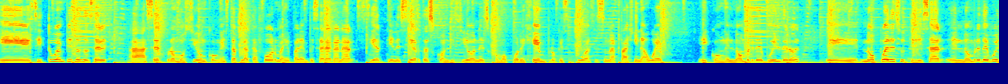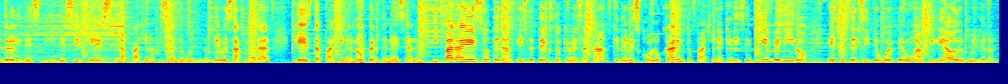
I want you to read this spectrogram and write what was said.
eh, si tú empiezas a hacer, a hacer promoción con esta plataforma y para empezar a ganar, tienes ciertas condiciones, como por ejemplo que si tú haces una página web con el nombre de Wilderol, eh, no puedes utilizar el nombre de Wilderol y, decir que es la página oficial de Wilderol. Debes aclarar que esta página no pertenece a la... Y para eso te dan este texto que ves acá, que debes colocar en tu página que dice bienvenido, este es el sitio web de un afiliado de Wilderol.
